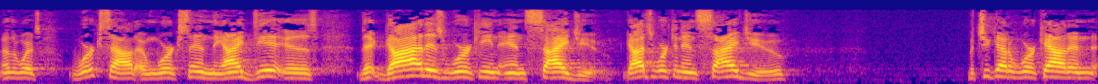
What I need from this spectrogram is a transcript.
In other words, works out and works in. The idea is that God is working inside you. God's working inside you, but you got to work out. And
